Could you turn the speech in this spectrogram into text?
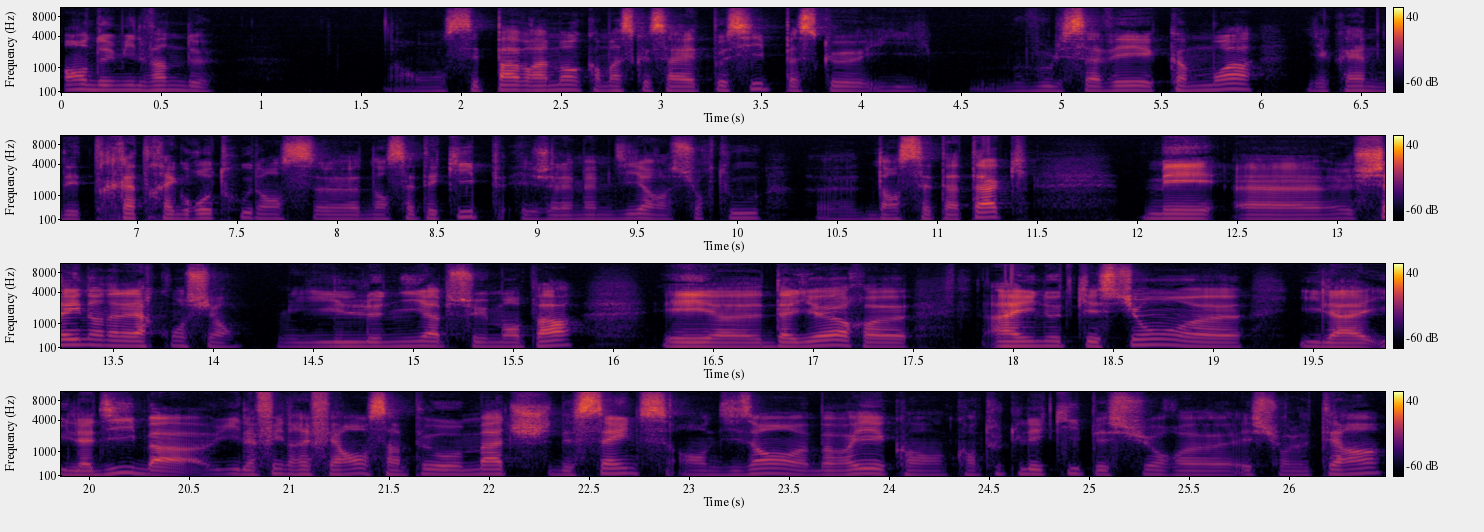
en 2022. on ne sait pas vraiment comment est-ce que ça va être possible parce que vous le savez comme moi, il y a quand même des très très gros trous dans, dans cette équipe et j'allais même dire surtout euh, dans cette attaque. Mais euh, Shane en a l'air conscient, il le nie absolument pas. Et euh, d'ailleurs, à une autre question, il, a, il a dit, bah, il a fait une référence un peu au match des Saints en disant, bah, quand, toute l'équipe est sur, est sur le terrain,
